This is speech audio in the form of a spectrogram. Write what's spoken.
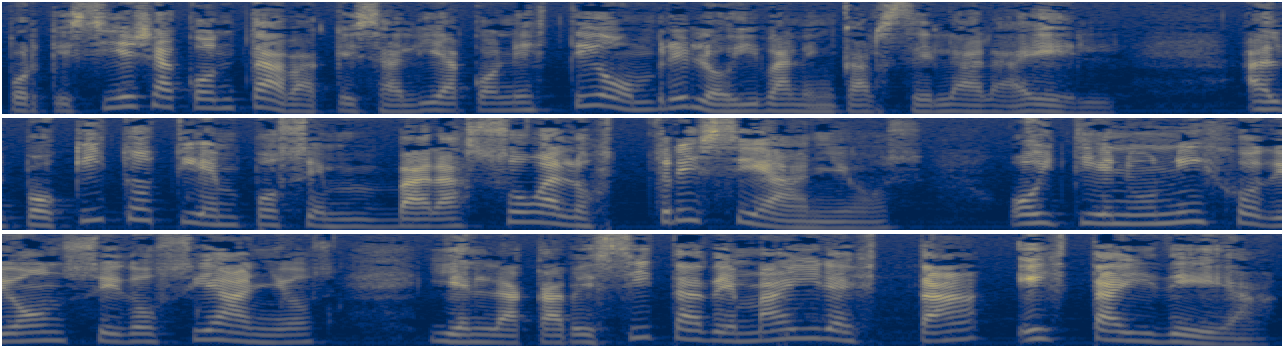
porque si ella contaba que salía con este hombre lo iban a encarcelar a él. Al poquito tiempo se embarazó a los 13 años. Hoy tiene un hijo de 11, 12 años y en la cabecita de Mayra está esta idea,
